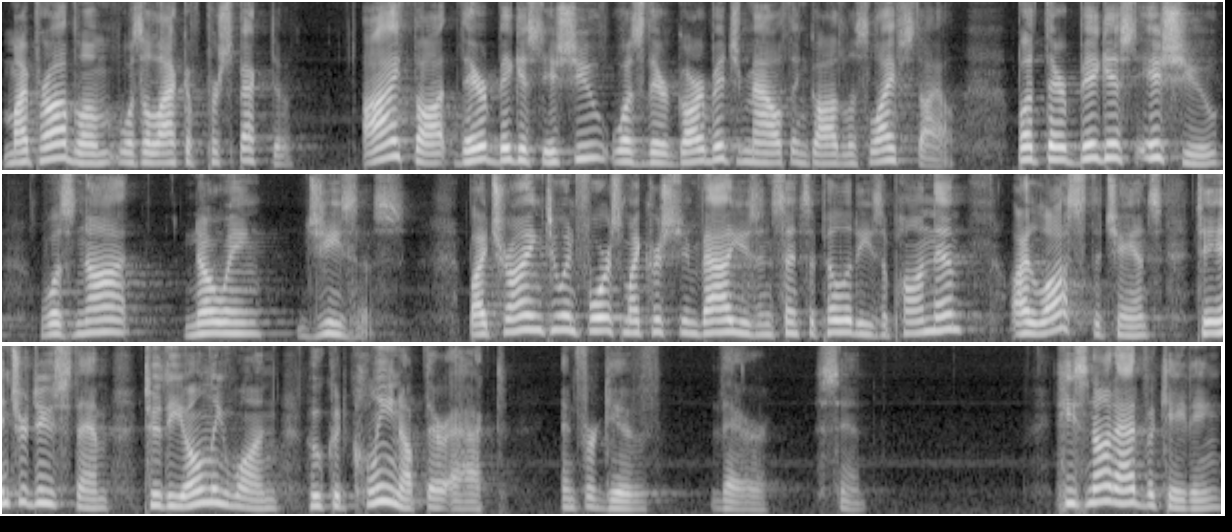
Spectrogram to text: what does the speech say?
My problem was a lack of perspective. I thought their biggest issue was their garbage mouth and godless lifestyle. But their biggest issue was not knowing Jesus. By trying to enforce my Christian values and sensibilities upon them, I lost the chance to introduce them to the only one who could clean up their act and forgive their sin. He's not advocating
